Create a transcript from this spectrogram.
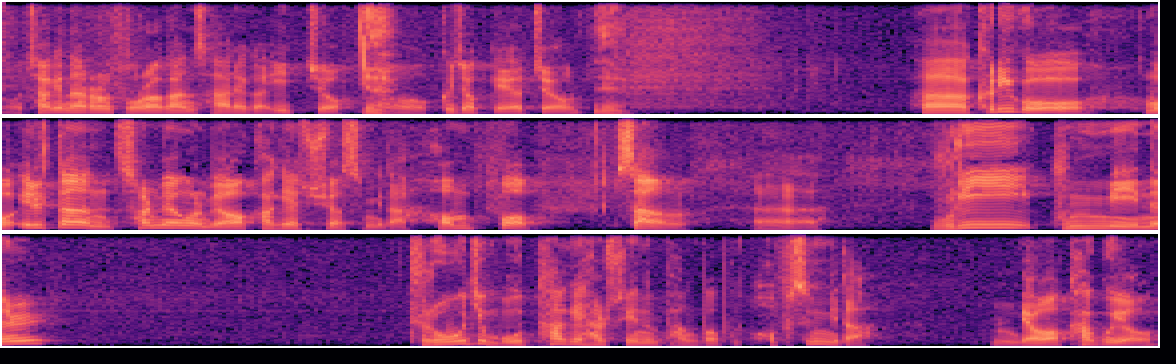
어, 자기 나라로 돌아간 사례가 있죠. 예. 어, 그저께였죠. 예. 아, 그리고 뭐 일단 설명을 명확하게 해주셨습니다. 헌법상 아, 우리 국민을 들어오지 못하게 할 수 있는 방법은 없습니다. 음, 명확하고요.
